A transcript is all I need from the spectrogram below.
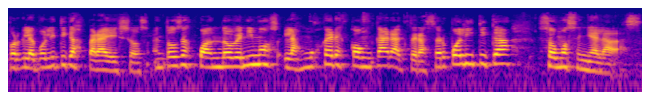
Porque la política es para ellos. Entonces, cuando venimos las mujeres con carácter a hacer política, somos señaladas.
